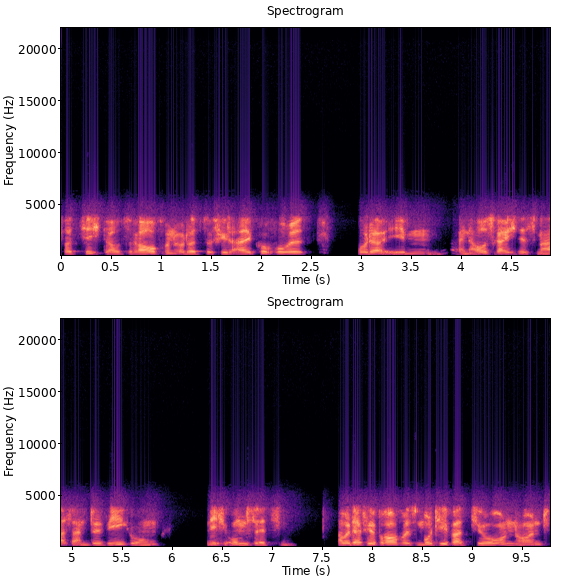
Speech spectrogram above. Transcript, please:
Verzicht aufs Rauchen oder zu viel Alkohol oder eben ein ausreichendes Maß an Bewegung nicht umsetzen. Aber dafür braucht es Motivation und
